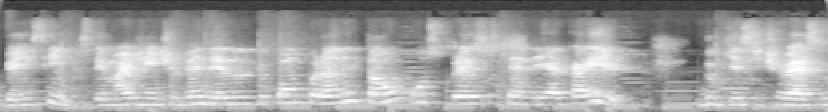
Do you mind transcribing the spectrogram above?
bem simples, tem mais gente vendendo do que comprando, então os preços tendem a cair. Do que se tivesse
